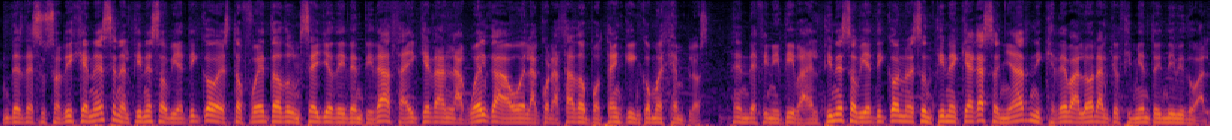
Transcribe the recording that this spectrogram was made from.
Desde sus orígenes en el cine soviético esto fue todo un sello de identidad, ahí quedan la huelga o el acorazado Potenkin como ejemplos. En definitiva, el cine soviético no es un cine que haga soñar ni que dé valor al crecimiento individual.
